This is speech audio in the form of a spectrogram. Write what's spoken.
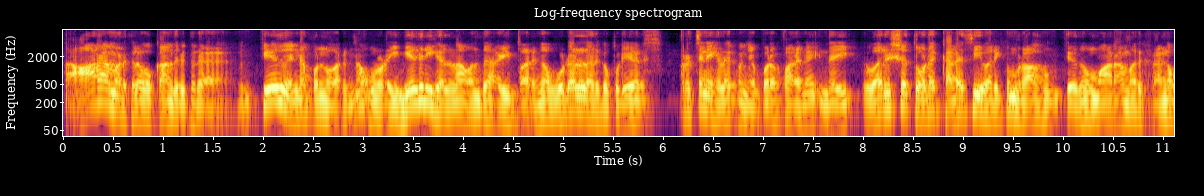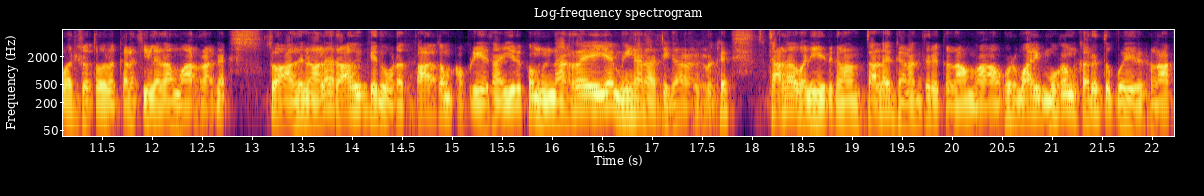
ஆறாம் இடத்துல உட்காந்துருக்கிற கேது என்ன பண்ணுவாருன்னா உங்களோட எதிரிகள்லாம் வந்து அழிப்பாருங்க. உடல்ல இருக்கக்கூடிய பிரச்சனைகளை கொஞ்சம் குறைப்பாருங்க. இந்த வருஷத்தோட கடைசி வரைக்கும் ராகு கேதுவும் மாறாமல் இருக்கிறாங்க. வருஷத்தோட கடைசியில தான் மாறுறாங்க. ஸோ அதனால ராகு கேதுவோட தாக்கம் அப்படியே தான் இருக்கும். நிறைய மீனராசிக்காரர்களுக்கு தலை வலி இருக்கலாம் தலை கனத்து இருக்கலாம் ஒரு மாதிரி முகம் கருத்து போயிருக்கலாம்.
